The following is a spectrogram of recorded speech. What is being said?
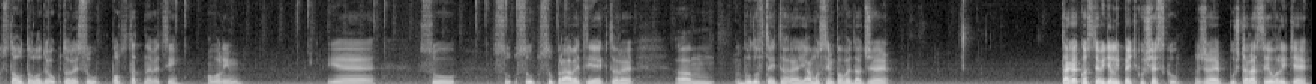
s touto loďou, ktoré sú podstatné veci, hovorím, je, sú, sú, sú, sú práve tie, ktoré um, budú v tejto hre. Ja musím povedať, že tak ako ste videli 5 6 že už teraz si hovoríte,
